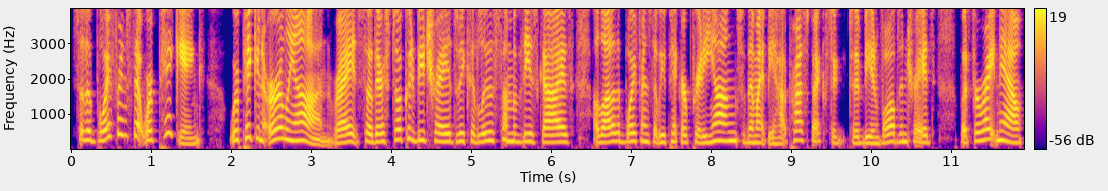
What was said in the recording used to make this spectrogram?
So the boyfriends that we're picking, we're picking early on, right? So there still could be trades. We could lose some of these guys. A lot of the boyfriends that we pick are pretty young, so they might be hot prospects to, to be involved in trades. But for right now,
